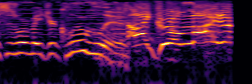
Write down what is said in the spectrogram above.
this is where Major Klug lives. I grew a minor!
